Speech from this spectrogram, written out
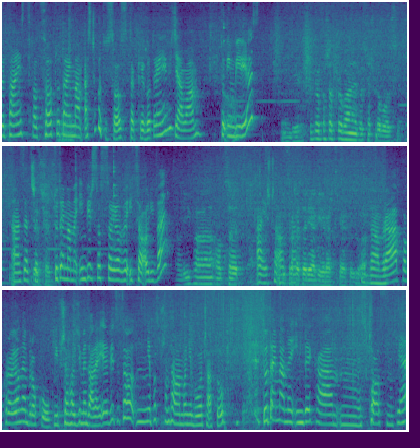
Drodzy Państwo, co tutaj mam? A z czego tu sos takiego? To ja nie widziałam. Tu imbir jest? Tylko poszatkowany, to ciężko było zjeść. A, zetrzeć. Zetrzeć. Tutaj mamy imbir, sos sojowy i co? Oliwę? Oliwa, ocet A, jeszcze i trochę ocet. teriaki i resztkę jakieś była. Dobra, pokrojone brokułki. Przechodzimy dalej. E, Wiecie co? Nie posprzątałam, bo nie było czasu. Tutaj mamy indyka mm, z czosnkiem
